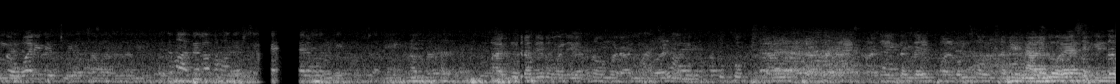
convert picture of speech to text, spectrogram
नऊवारी नेसली तर माझ्याला महाराष्ट्र तू खूप छान आणि एकंदरीत अल्बम सॉंगच्या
